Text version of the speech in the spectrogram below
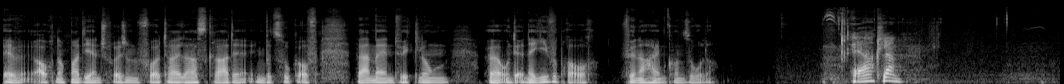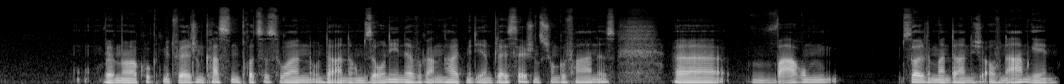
äh, auch nochmal die entsprechenden Vorteile hast, gerade in Bezug auf Wärmeentwicklung äh, und Energieverbrauch für eine Heimkonsole. Ja, klar. Wenn man mal guckt, mit welchen Kassenprozessoren unter anderem Sony in der Vergangenheit mit ihren Playstations schon gefahren ist, äh, warum sollte man da nicht auf den Arm gehen?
